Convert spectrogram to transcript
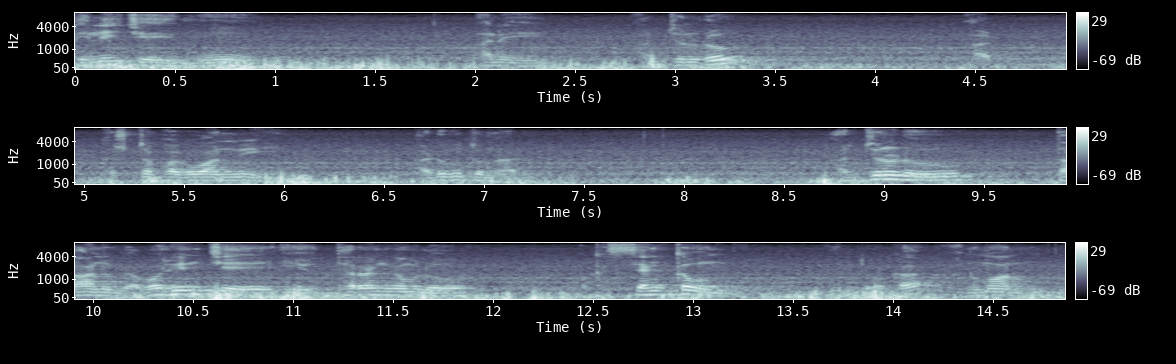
తెలియచేయము. అని అర్జునుడు కృష్ణ భగవాన్ని అడుగుతున్నాడు. అర్జునుడు తాను వ్యవహరించే ఈ యుద్ధరంగంలో ఒక శంక ఉంది. అంటే ఒక అనుమానం ఉంది.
